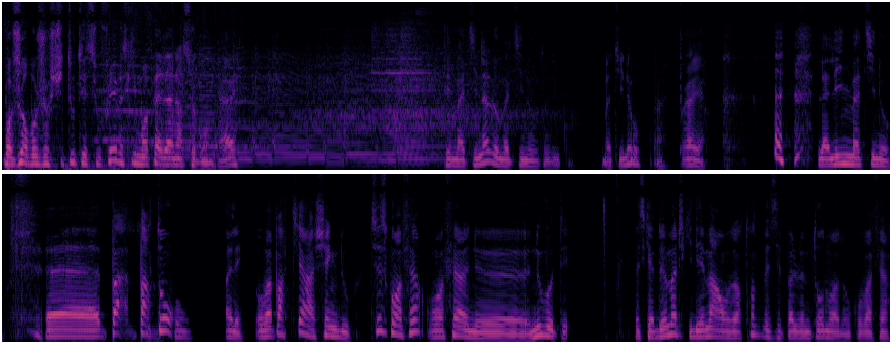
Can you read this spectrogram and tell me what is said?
Bonjour, bonjour, je suis tout essoufflé parce qu'il me rappelle la dernière seconde. Ah ouais T'es matinal ou matinaux toi du coup? Matinaux. Ah, Très bien. la ligne matinaux. Euh, pa- partons. Allez, on va partir à Chengdu. Tu sais ce qu'on va faire? On va faire une euh, nouveauté. Parce qu'il y a deux matchs qui démarrent à 11h30, mais c'est pas le même tournoi. Donc on va faire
